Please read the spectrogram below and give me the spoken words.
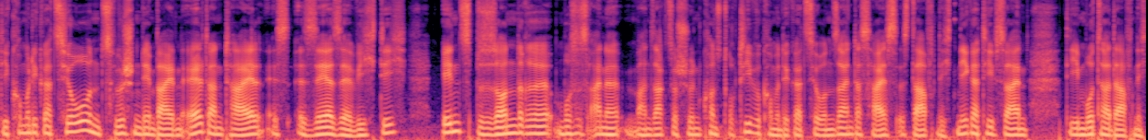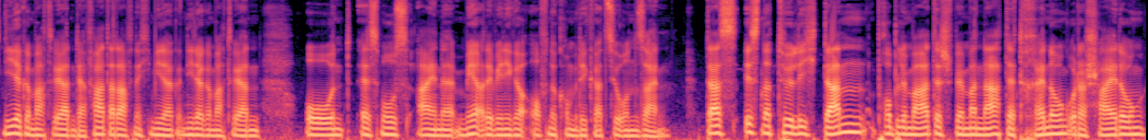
Die Kommunikation zwischen den beiden Elternteilen ist sehr, sehr wichtig. Insbesondere muss es eine, man sagt so schön, konstruktive Kommunikation sein. Das heißt, es darf nicht negativ sein. Die Mutter darf nicht niedergemacht werden, der Vater darf nicht niedergemacht werden und es muss eine mehr oder weniger offene Kommunikation sein. Das ist natürlich dann problematisch, wenn man nach der Trennung oder Scheidung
